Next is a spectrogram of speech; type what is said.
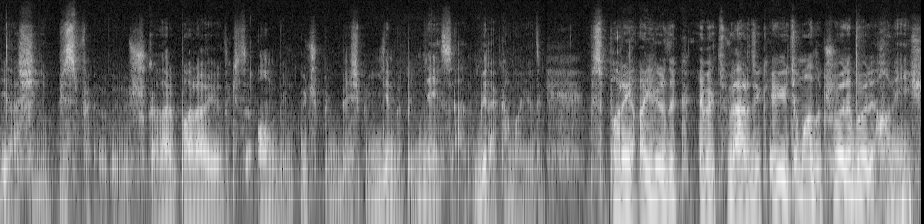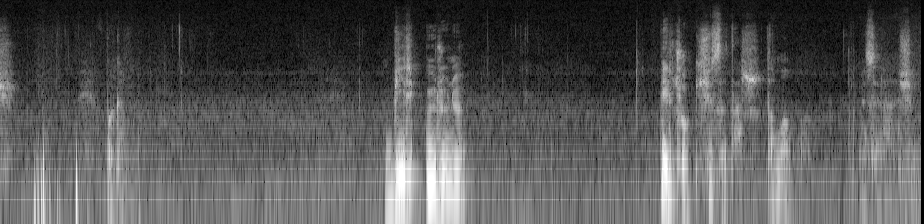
Ya şimdi biz şu kadar para ayırdık işte 10 bin, 3 bin, 5 bin, 20 bin neyse yani bir rakam ayırdık. Biz parayı ayırdık, evet verdik, eğitim aldık şöyle böyle hani iş. Bakın. Bir ürünü birçok kişi satar tamam mı? Mesela şimdi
